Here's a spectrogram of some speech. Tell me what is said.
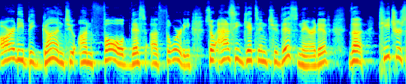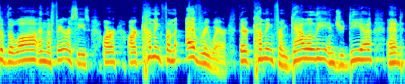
already begun to unfold this authority. So as he gets into this narrative, the teachers of the law and the Pharisees are, are coming from everywhere. They're coming from Galilee and Judea and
